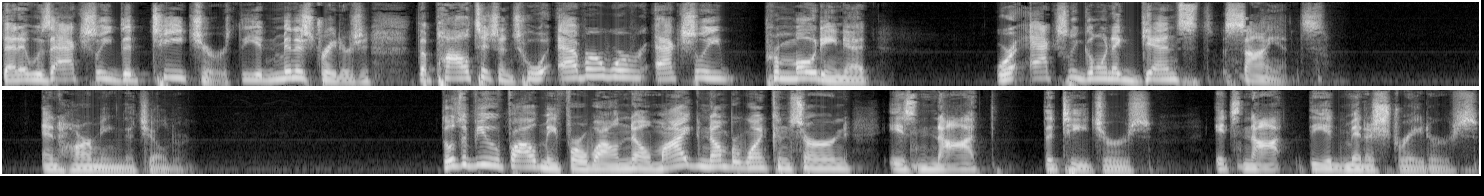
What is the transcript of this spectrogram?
That it was actually the teachers, the administrators, the politicians, whoever were actually promoting it, were actually going against science and harming the children. Those of you who followed me for a while know my number one concern is not the teachers. It's not the administrators.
